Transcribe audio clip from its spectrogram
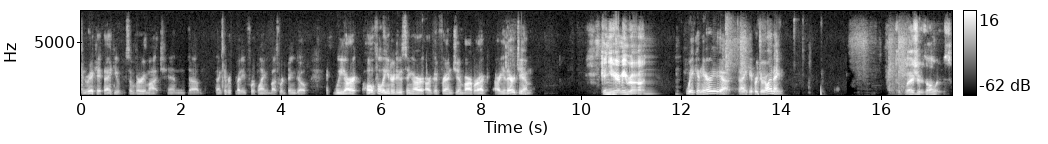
Enrique, thank you so very much, and uh, thank everybody for playing Buzzword Bingo. We are hopefully introducing our, our good friend Jim Barborak. Are you there, Jim? Can you hear me, Ron? We can hear you. Thank you for joining. It's a pleasure, as always.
